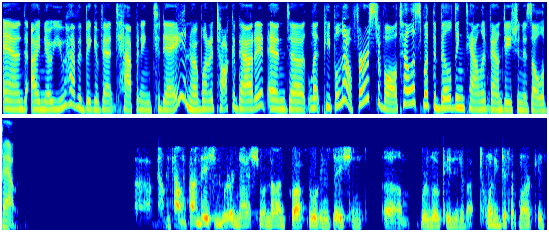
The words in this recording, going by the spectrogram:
And I know you have a big event happening today, and I want to talk about it and uh, let people know. First of all, tell us what the Building Talent Foundation is all about. Building Talent Foundation, we're a national nonprofit organization. Um, we're located in about 20 different markets,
